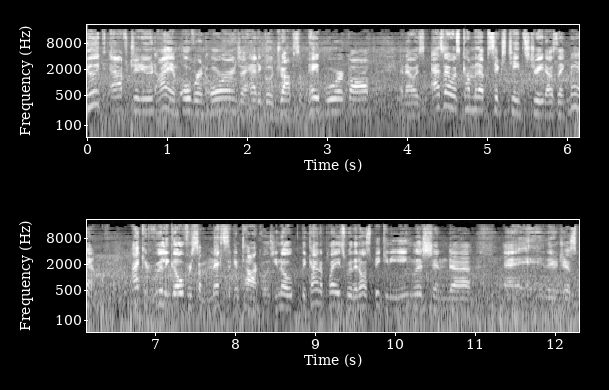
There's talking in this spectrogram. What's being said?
Good afternoon. I am over in Orange. I had to go drop some paperwork off, and I was as I was coming up 16th Street, I was like, man, I could really go for some Mexican tacos. You know, the kind of place where they don't speak any English and, uh, and they're just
